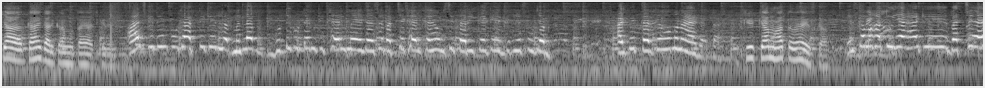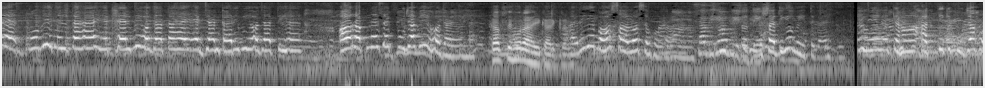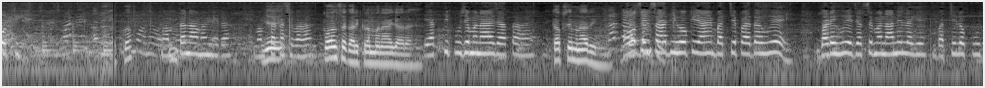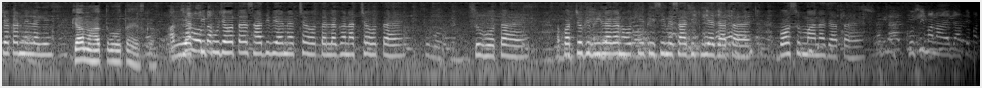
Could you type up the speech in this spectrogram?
क्या क्या कार्यक्रम होता है आज के दिन? आज के दिन पूजा अक्ति की मतलब गुड्डी गुड्डन की खेल में जैसे बच्चे खेलते हैं उसी तरीके के ये पूजा अर्पित करके वो मनाया जाता है। कि क्या महत्व है इसका? इसका महत्व यह है कि बच्चे को भी मिलता है ये खेल भी हो जाता है एक जानकारी भी हो जाती है और अपने से पूजा भी हो जाती है। कब से हो रहा है ये कार्यक्रम? अरे ये बहुत सालों से हो रहा है। सदियों सदियों बीत गए। हैं कि हाँ अक्ति की पूजा होती है। ममता नाम है मेरा ममता कछवाहा कौन सा कार्यक्रम मनाया जा रहा है? अक्ति पूजा मनाया जाता है। कब से मना रही हैं? बहुत दिन शादी हो के आए बच्चे पैदा हुए बड़े हुए जब से मनाने लगे बच्चे लोग पूजा करने लगे। क्या महत्व होता है इसका? ये अक्ति पूजा होता है शादी ब्याह में अच्छा होता है लगन अच्छा होता है। शुभ होता है। अब बच्चों की भी लगन होती है तो इसी में शादी किया जाता है। बहुत शुभ माना जाता है। खुशी मनाया जाते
